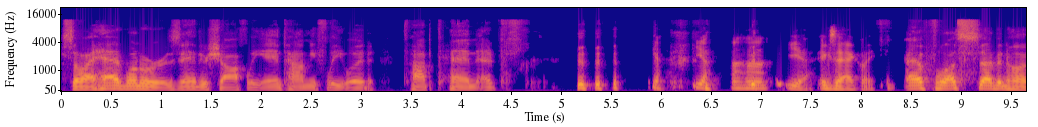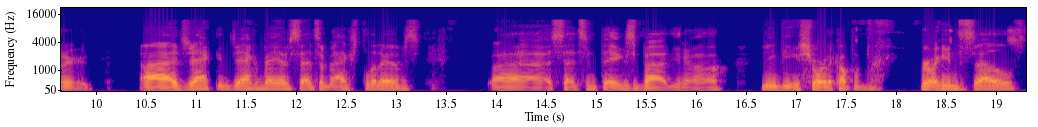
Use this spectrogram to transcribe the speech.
so I had one where Xander Schauffele and Tommy Fleetwood, top 10 at Yeah. Yeah, Uh huh. Yeah. Exactly. at plus 700 uh jack jack may have said some expletives uh said some things about you know me being short a couple brain cells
